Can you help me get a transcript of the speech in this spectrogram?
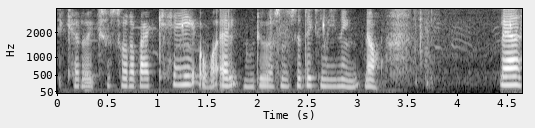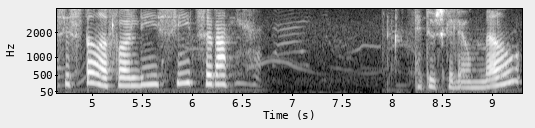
Det kan du ikke, så står der bare kage over alt nu. Det var sådan set ikke meningen. Nå. Lad os i stedet for lige sige til dig, at du skal lave mad,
